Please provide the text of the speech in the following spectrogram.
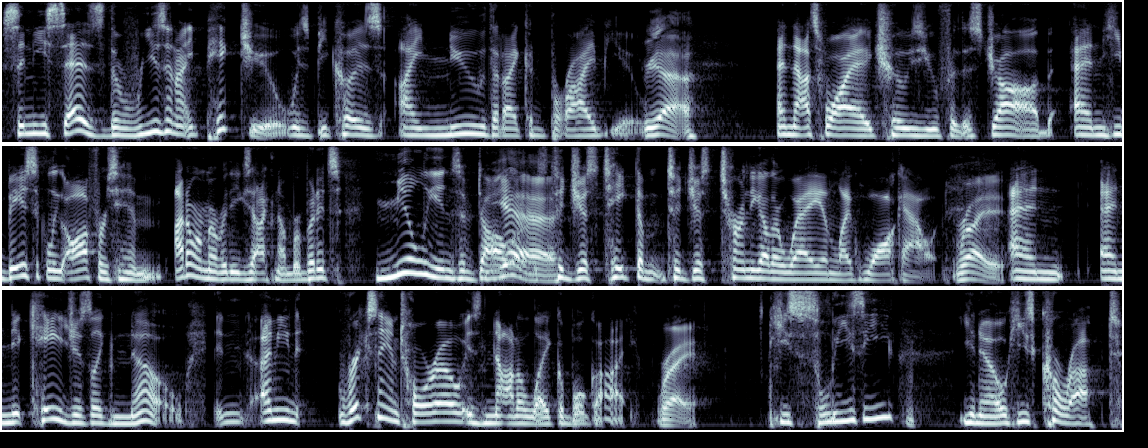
Sinise says the reason I picked you was because I knew that I could bribe you Yeah. And that's why I chose you for this job. And he basically offers him, I don't remember the exact number, but it's millions of dollars Yeah. to just take them to just turn the other way and like walk out. Right. And and Nick Cage is like, no. And, I mean, Rick Santoro is not a likable guy. right. He's sleazy, you know, he's corrupt.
